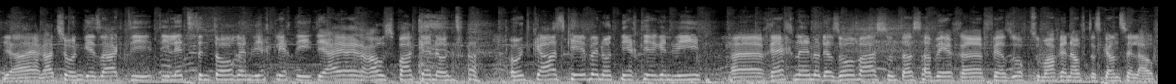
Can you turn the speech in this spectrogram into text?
ja, er hat schon gesagt, die, die letzten Toren wirklich die, die Eier rauspacken und, und Gas geben und nicht irgendwie äh, rechnen oder sowas. Und das habe ich äh, versucht zu machen auf das ganze Lauf.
